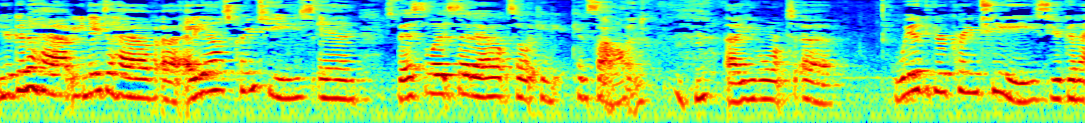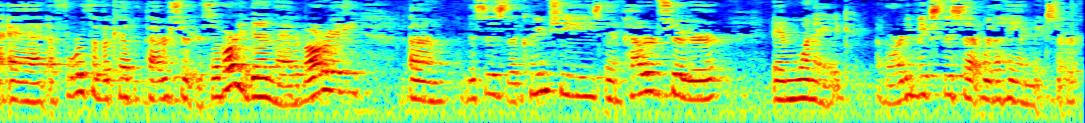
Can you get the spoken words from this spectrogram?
You're gonna have, you need to have uh, eight ounce cream cheese, and it's best to let it set out so it can can soften. Uh, you want uh, with your cream cheese, you're gonna add a fourth of a cup of powdered sugar. So I've already done that. I've already, um, this is the cream cheese and powdered sugar and one egg. I've already mixed this up with a hand mixer.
